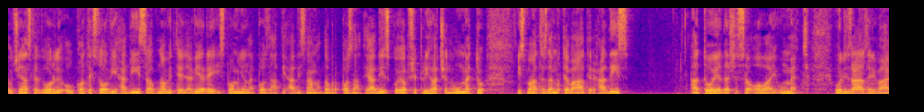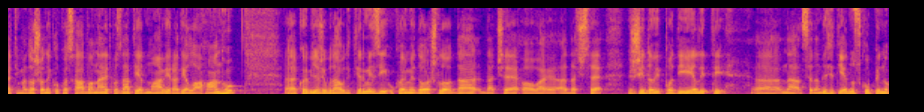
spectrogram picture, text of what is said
učenjaci kad govorili u kontekstu ovih hadisa obnovitelja vjere i spominju onaj poznati hadis nama dobro poznati hadis koji je opće prihvaćen u umetu i smatra da je motivator hadis a to je da će se ovaj umet u raznim rivajetima došao nekoliko sahaba najpoznatiji od Muavi radijallahu anhu e, koji bilježi u Budavudi Tirmizi, u kojem je došlo da, da, će, ovaj, da će se židovi podijeliti Eh, na 71 skupinu,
